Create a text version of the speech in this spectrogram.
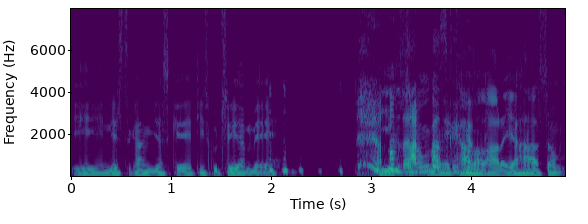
i næste gang, jeg skal diskutere med de ret nogen, mange kammerater, jeg har, som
